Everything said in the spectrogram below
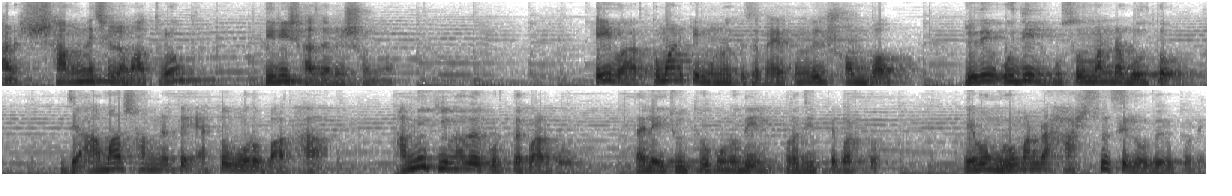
আর সামনে ছিল মাত্র তিরিশ হাজারের সৈন্য। এইবার তোমার কি মনে হতেছে ভাই কোনোদিন সম্ভব? যদি ওই দিন মুসলমানরা বলতো যে, আমার সামনে তো এত বড় বাধা, আমি কীভাবে করতে পারব? তাহলে এই যুদ্ধ কোনোদিন ওরা জিততে পারতো? এবং রোমানরা হাসতেছিল ওদের উপরে।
